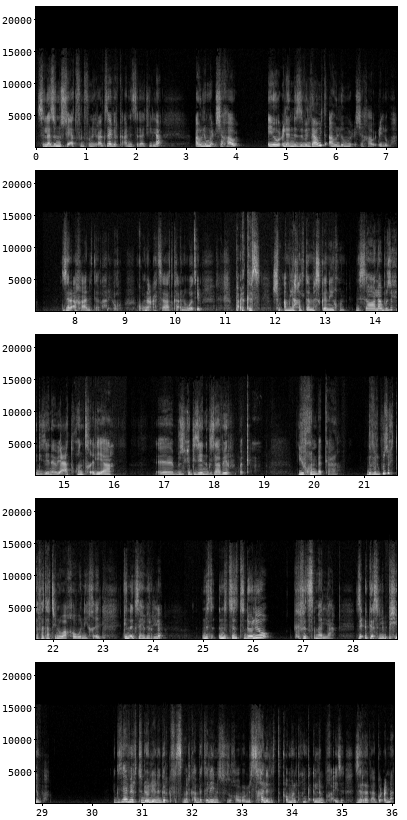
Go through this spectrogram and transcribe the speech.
ስለዚ ንሱ እያ ትፍንፉን ነይራ እግዚኣብሔር ከዓ ነዘጋጅ ኢላ ኣብ ልሙዕ ሸኻው የውዕለኒ ዝብል ዳዊት ኣብ ልሙዕ ሸኽ ኣውዒልዋ። ዘርኣ ከኣ ንተባሪኹ፣ ቅኑዓት ሰባት ከኣ ንወጺም። ፓርከስ ሽም ኣምላኽ ልተመስገነ ይኹን። ንሳ ዋላ ብዙሕ ግዜ ነቢዓ ትኾን ትኽእል እያ። ብዙሕ ግዜ ንእግዚኣብሔር በቃ ይኹን በቃ ድብል ብዙሕ ተፈታቲንዋ ክኸውን ይኽእል ግን እግዚኣብሔር ለ ንቲ ትደልዮ ክፍፅመላ ዝዕገስ ልቢ ሂዋ እግዚኣብሔር ትደልዮ ነገር ክፍፅመልካ በተለይ ንሱ ዝኸብሮ ንስኻ ለለ ትጥቀመሉ ተኮንካ ልብኻ እዩ ዘረጋግዖና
